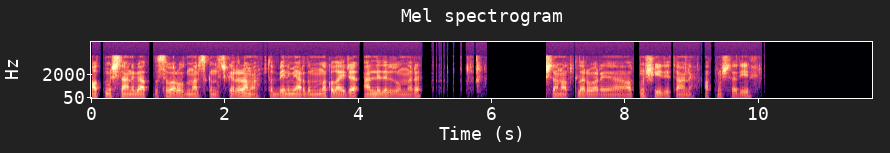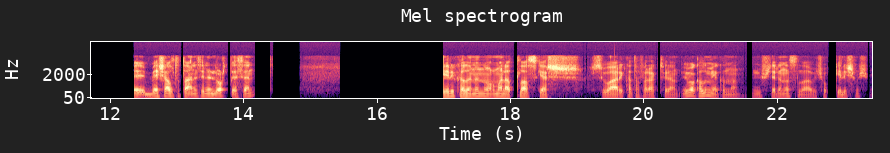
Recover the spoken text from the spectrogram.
...60 tane bir atlısı var onlar sıkıntı çıkarır ama... ...tabi benim yardımımla kolayca hallederiz onları. Kaç tane atlıları var ya? 67 tane. 60 da değil. 5-6 tanesini lord desen. Geri kalanı normal atlı asker. Süvari, katafrakt falan. Bir bakalım yakından. Güçleri nasıl abi? Çok gelişmiş mi?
